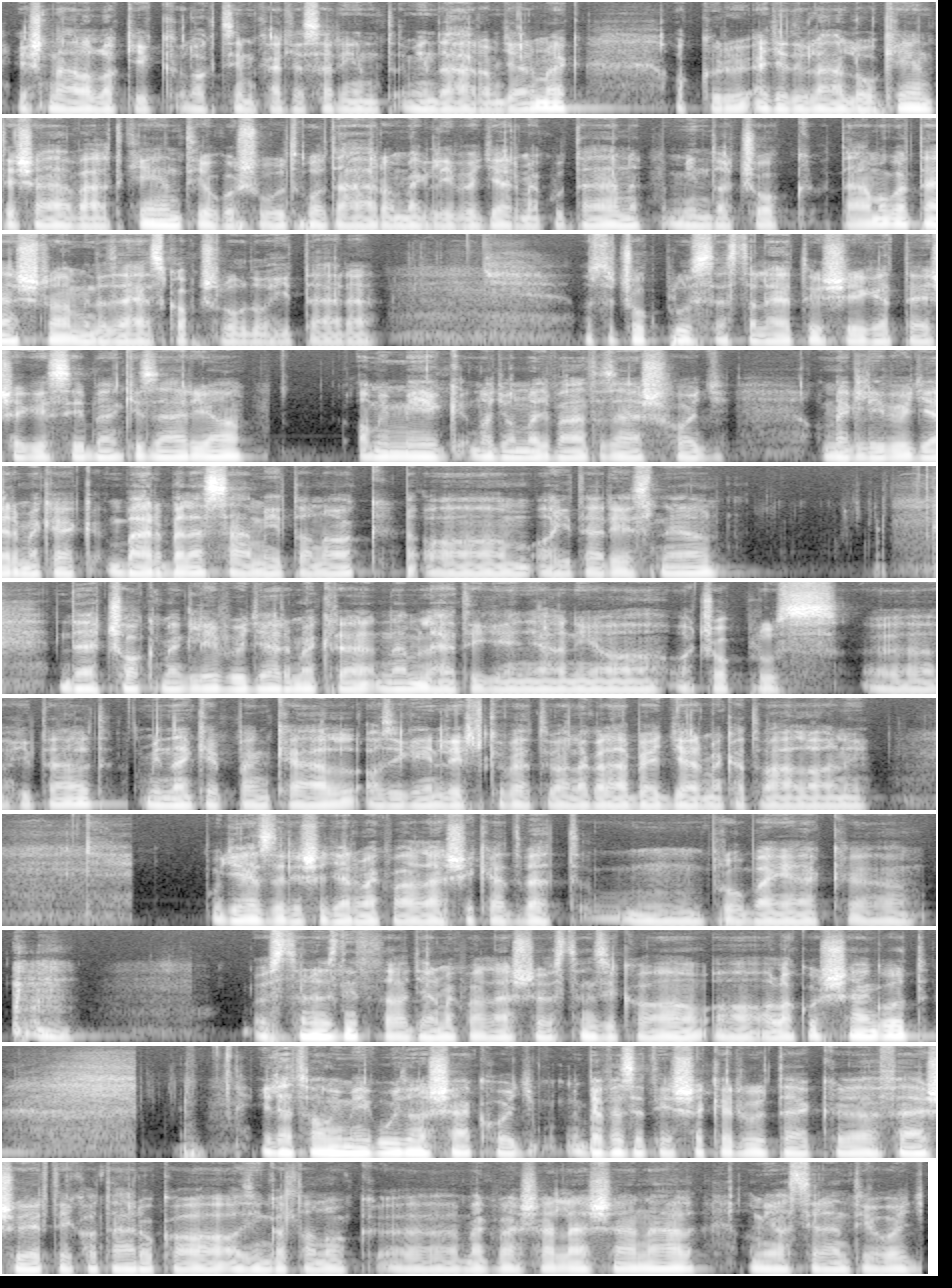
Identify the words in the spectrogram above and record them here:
és nála lakik lakcímkártya szerint mind a három gyermek, akkor ő egyedülállóként és elváltként jogosult volt a három meglévő gyermek után mind a csok támogatásra, mind az ehhez kapcsolódó hitelre. Most a csok plusz ezt a lehetőséget teljes egészében kizárja, ami még nagyon nagy változás, hogy a meglévő gyermekek bár beleszámítanak a, a hitelrésznél, de csak meglévő gyermekre nem lehet igényelni a, a Csok Plus uh, hitelt. Mindenképpen kell az igénylést követően legalább egy gyermeket vállalni. Ugye ezzel is a gyermekvállalási kedvet mm, próbálják ösztönözni, tehát a gyermekvállalásra ösztönzik a, a, a lakosságot. Illetve ami még újdonság, hogy bevezetésre kerültek felső értékhatárok az ingatlanok megvásárlásánál, ami azt jelenti, hogy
